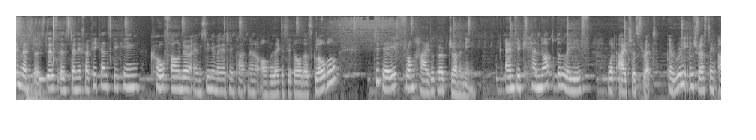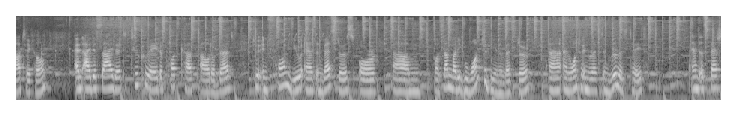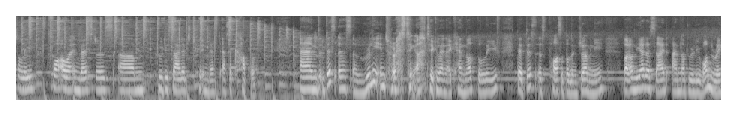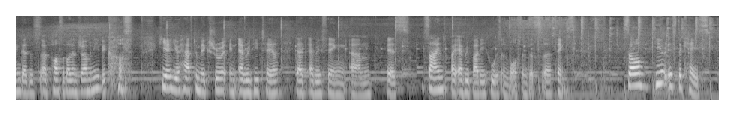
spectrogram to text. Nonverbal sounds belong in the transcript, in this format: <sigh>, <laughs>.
investors, this is Jennifer Pekan speaking, co founder and senior managing partner of Legacy Builders Global, today from Heidelberg, Germany. And you cannot believe what I just read. A really interesting article, and I decided to create a podcast out of that to inform you as investors or um, or somebody who want to be an investor uh, and want to invest in real estate, and especially for our investors um, who decided to invest as a couple. And this is a really <laughs> interesting <laughs> article, and I cannot believe that this is possible in Germany. But on the other side, I'm not really wondering that it's uh, possible in Germany <laughs> because here you have to make sure in every detail that everything um, is signed by everybody who is involved in these uh, things. So here is the case.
